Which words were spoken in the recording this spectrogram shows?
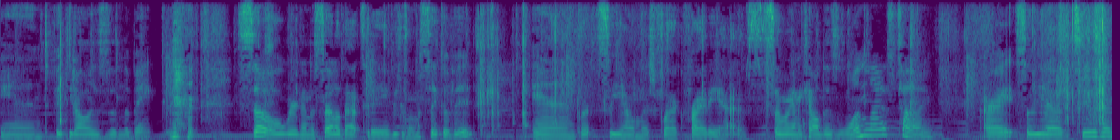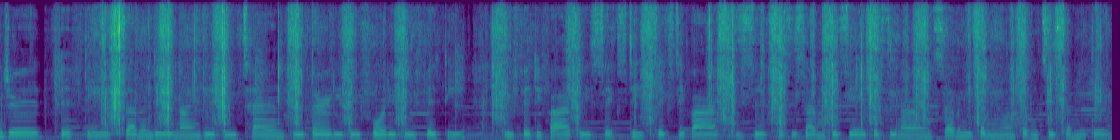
and $50 is in the bank. so we're gonna settle that today because I'm sick of it. And let's see how much Black Friday has. So we're gonna count this one last time all right, so we have 200, 50, 70, 90, 310, 330, 340, 350, 355, 360, 65, 66, 67, 68, 69, 70, 71, 72, 73.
